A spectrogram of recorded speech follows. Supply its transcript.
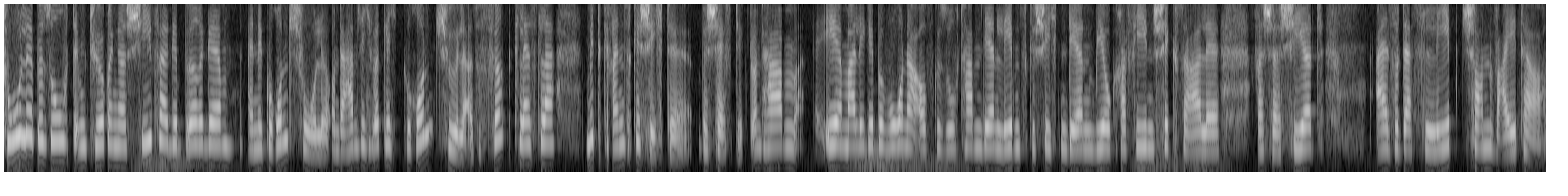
Schule besucht im Thüringer Schiefergebirge, eine Grundschule. Und da haben sich wirklich Grundschüler, also Viertklässler, mit Grenzgeschichte beschäftigt und haben ehemalige Bewohner aufgesucht, haben deren Lebensgeschichten, deren Biografien, Schicksale recherchiert. Also das lebt schon weiter.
